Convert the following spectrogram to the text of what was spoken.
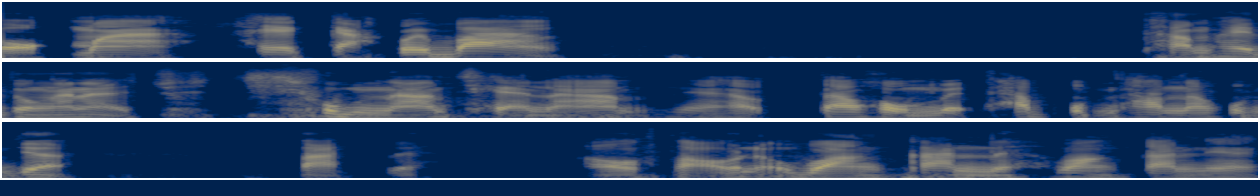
ออกมาให้กักไว้บ้างทำให้ตรงนั้นอะชุ่มน้ำแช่น้ำเนี่ยครับถ้าผมถ้าผมทำนะผมจะตัดเลย เอาเสาเนี่ยวางกันเลยวางกันเนี่ย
